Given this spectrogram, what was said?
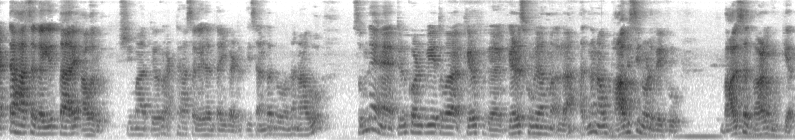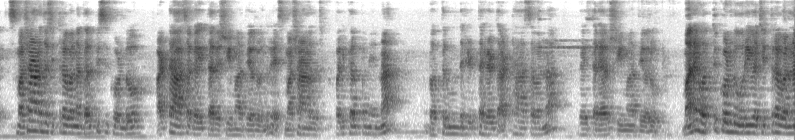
ಅಟ್ಟಹಾಸಗೈಯುತ್ತಾರೆ ಅವರು. ಶ್ರೀಮಾತೆಯವರು ಅಟ್ಟಹಾಸಗೈದಂತ ಈ ಘಟ ಈ ಸಂದರ್ಭವನ್ನ ನಾವು ಸುಮ್ಮನೆ ತಿಳ್ಕೊಂಡ್ವಿ ಅಥವಾ ಕೇಳ್, ಕೇಳಿಸ್ಕೊಂಡ್ವಿ ಅಲ್ಲ ಅದನ್ನ ನಾವು ಭಾವಿಸಿ ನೋಡಬೇಕು. ಭಾವಿಸೋದು ಬಹಳ ಮುಖ್ಯ. ಸ್ಮಶಾನದ ಚಿತ್ರವನ್ನ ಕಲ್ಪಿಸಿಕೊಂಡು ಅಟ್ಟಹಾಸಗೈತಾರೆ ಶ್ರೀಮಾತೆಯವರು ಅಂದ್ರೆ ಸ್ಮಶಾನದ ಪರಿಕಲ್ಪನೆಯನ್ನ ಭಕ್ತರ ಮುಂದೆ ಹೇಳ್ತಾ ಹೇಳ್ತಾ ಅಟ್ಟಹಾಸವನ್ನ ಗೈತಾರೆ ಯಾರು ಶ್ರೀಮಾತೆಯವರು. ಮನೆ ಹೊತ್ತಿಕೊಂಡು ಉರಿಯುವ ಚಿತ್ರವನ್ನ,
